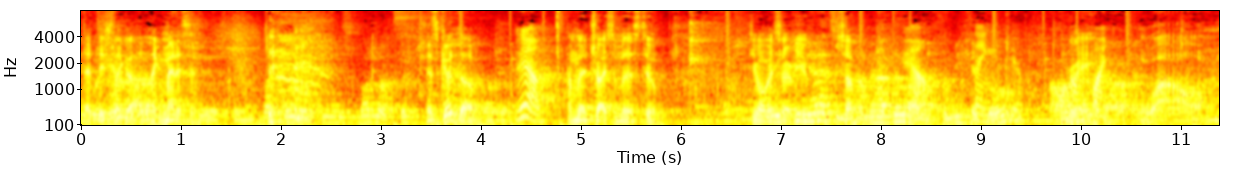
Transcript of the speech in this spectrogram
that tastes like a, like medicine. It's good though. Yeah, I'm gonna try some of this too. Do you want me to serve you some? yeah. Thank you. Great. Fine. Wow.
